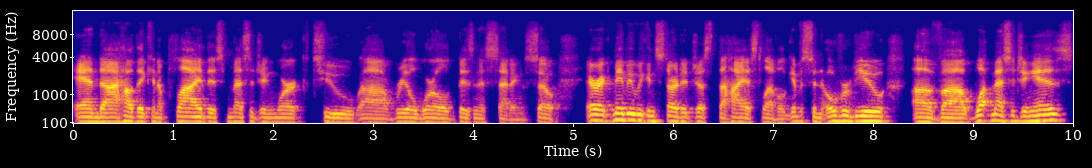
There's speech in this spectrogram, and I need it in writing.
and uh, how they can apply this messaging work to uh, real world business settings. So, Eric, maybe we can start at just the highest level. Give us an overview of uh, what messaging is,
